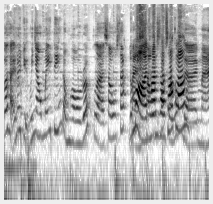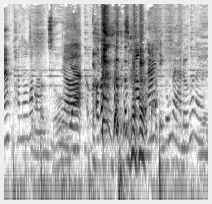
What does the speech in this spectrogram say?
có thể nói chuyện với nhau mấy tiếng đồng hồ rất là sâu sắc Đúng rồi, Thanh sâu sắc lắm. mà. Thanh sâu sắc lắm. Dạ. dạ. Không ai chị cũng ra được hết em Vậy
